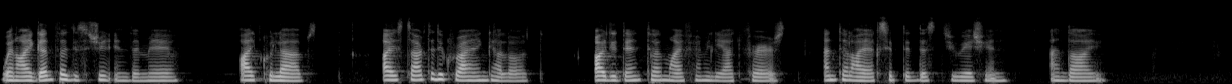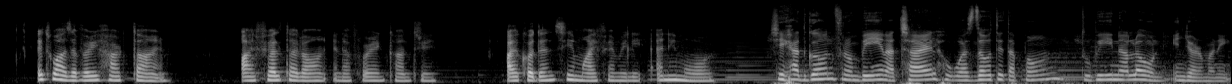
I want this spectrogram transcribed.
When I got the decision in the mail, I collapsed. I started crying a lot. I didn't tell my family at first until I accepted the situation and I. It was a very hard time. I felt alone in a foreign country. I couldn't see my family anymore. She had gone from being a child who was doted upon to being alone in Germany.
